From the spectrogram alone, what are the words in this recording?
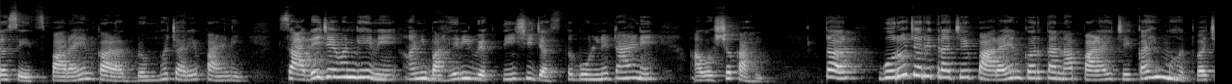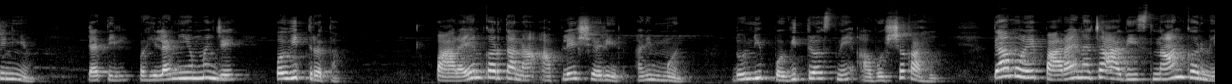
तसेच पारायण काळात ब्रह्मचार्य पाळणे साधे जेवण घेणे आणि बाहेरील व्यक्तींशी जास्त बोलणे टाळणे आवश्यक आहे. तर गुरुचरित्राचे पारायण करताना पाळायचे काही महत्त्वाचे नियम. त्यातील पहिला नियम म्हणजे पवित्रता. पारायण करताना आपले शरीर आणि मन दोन्ही पवित्र असणे आवश्यक आहे. त्यामुळे पारायणाच्या आधी स्नान करणे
